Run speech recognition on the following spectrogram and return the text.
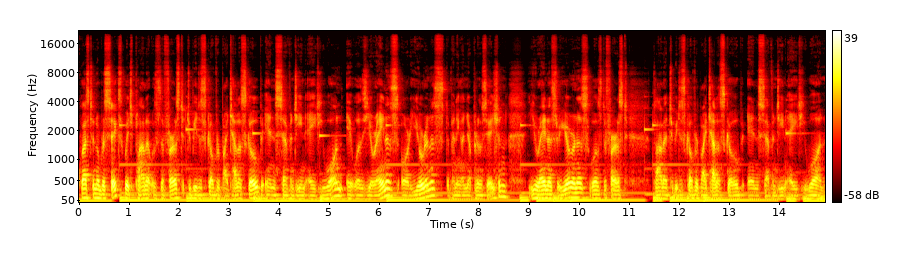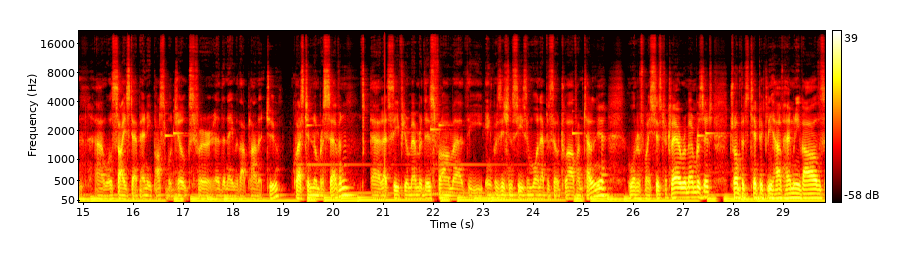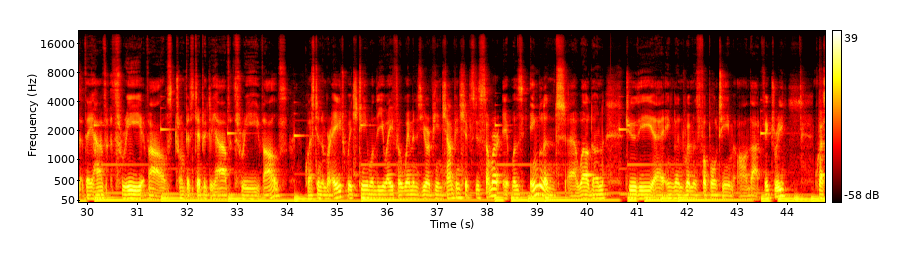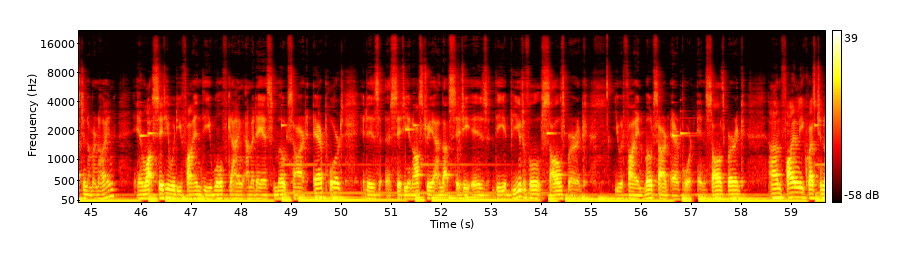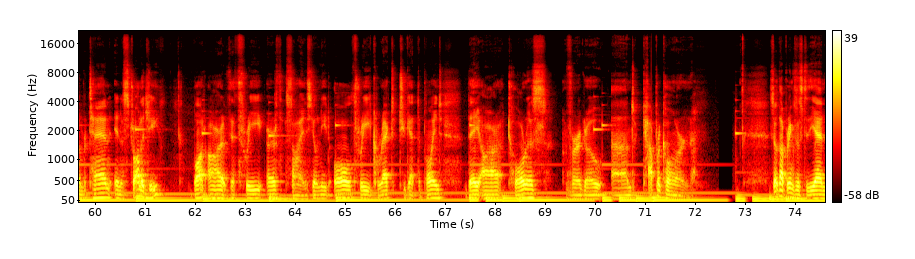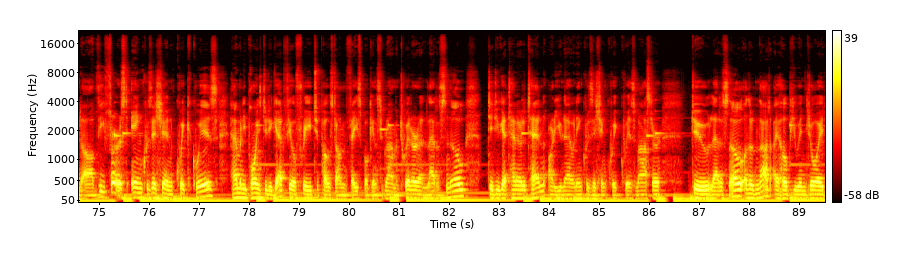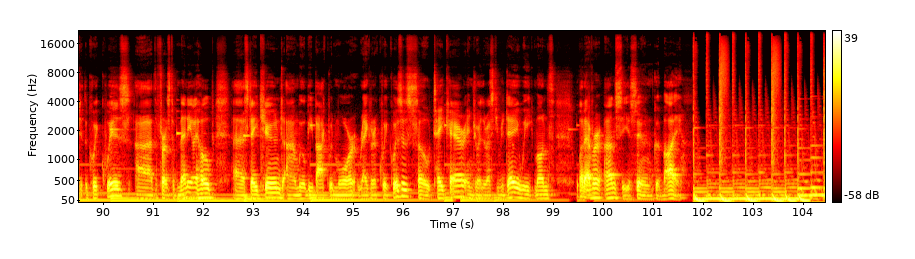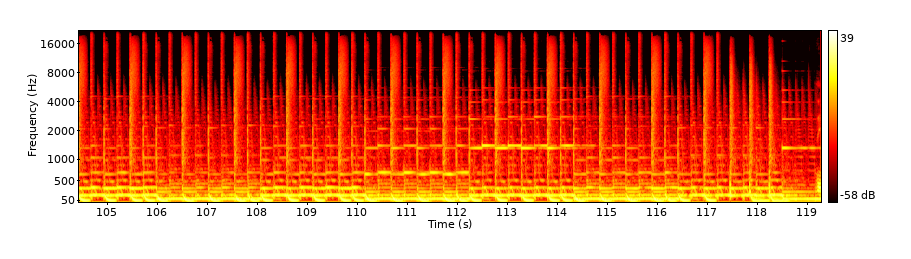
Question number six Which planet was the first to be discovered by telescope in 1781? It was Uranus or Uranus, depending on your pronunciation. Uranus or Uranus was the first planet to be discovered by telescope in 1781. And we'll sidestep any possible jokes for uh, the name of that planet, too. Question number seven. Uh, let's see if you remember this from uh, the Inquizition Season 1, Episode 12. I'm telling you. I wonder if my sister Claire remembers it. Trumpets typically have how many valves? They have three valves. Trumpets typically have three valves. Question number eight Which team won the UEFA Women's European Championships this summer? It was England. Uh, well done to the uh, England women's football team on that victory. Question number nine in what city would you find the Wolfgang Amadeus Mozart Airport? It is a city in Austria, and that city is the beautiful Salzburg. You would find Mozart Airport in Salzburg. And finally, question number 10 in astrology, what are the three earth signs? You'll need all three correct to get the point. They are Taurus, Virgo, and Capricorn. So that brings us to the end of the first Inquizition quick quiz. How many points did you get? Feel free to post on Facebook, Instagram, and Twitter and let us know. Did you get 10 out of 10? Are you now an Inquizition quick quiz master? do let us know. Other than that, I hope you enjoyed the quick quiz, uh, the first of many, I hope. Uh, stay tuned, and we'll be back with more regular quick quizzes. So take care, enjoy the rest of your day, week, month, whatever, and see you soon. Goodbye.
